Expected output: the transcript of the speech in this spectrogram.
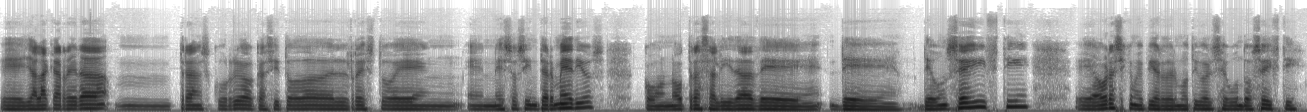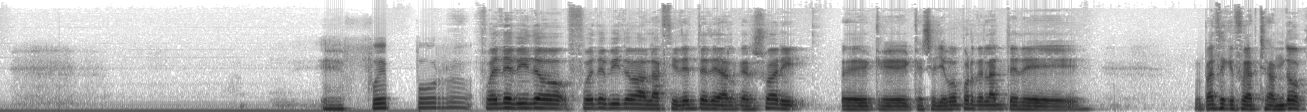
Eh, ya la carrera mm, transcurrió casi todo el resto en, en esos intermedios, con otra salida de, de, un safety. Eh, ahora sí que me pierdo el motivo del segundo safety. Eh, fue por... Fue debido, fue debido al accidente de Alguersuari eh, que, que se llevó por delante de... Me parece que fue Archandog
